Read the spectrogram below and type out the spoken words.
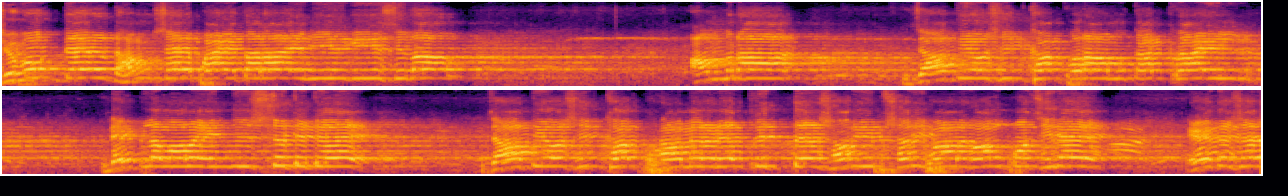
যুবকদের ধ্বংসের পায়ে তারায় নিয়ে গিয়েছিল। আমরা জাতীয় শিক্ষা ফোরাম কাকরাইল ডিপ্লোমা ইনস্টিটিউটে জাতীয় শিক্ষা ফোরামের নেতৃত্বে শরীফ শরীফার গল্প ছিঁড়ে এদেশের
